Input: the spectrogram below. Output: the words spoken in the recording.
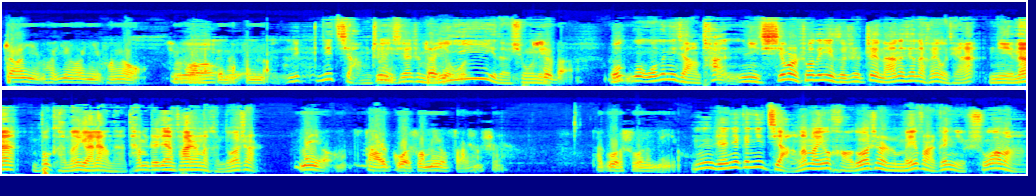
这边女朋友因为女朋友就是说跟他分了，你你讲这些是没意义的，兄弟。是的，我我我跟你讲，他你媳妇儿说的意思是，这男的现在很有钱，你呢不可能原谅他，他们之间发生了很多事儿。没有，他还跟我说没有发生事儿，他跟我说了没有，嗯，人家跟你讲了嘛，有好多事儿没法跟你说嘛。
